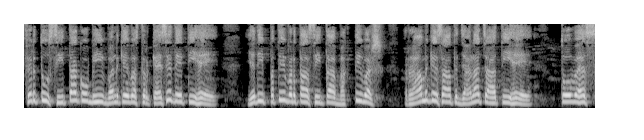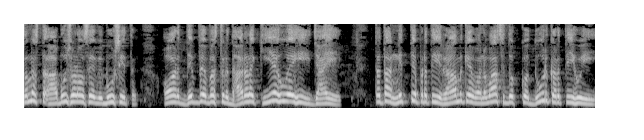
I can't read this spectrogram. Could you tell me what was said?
फिर तू सीता को भी वन के वस्त्र कैसे देती है? यदि पतिव्रता सीता भक्तिवश राम के साथ जाना चाहती है तो वह समस्त आभूषणों से विभूषित और दिव्य वस्त्र धारण किए हुए ही जाए, तथा नित्य प्रति राम के वनवास दुख को दूर करती हुई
